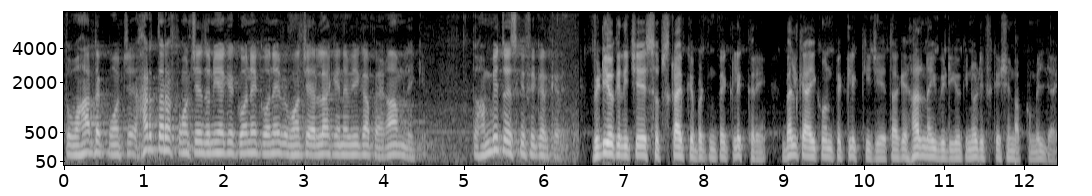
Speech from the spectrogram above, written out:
تو وہاں تک پہنچے، ہر طرف پہنچے دنیا کے کونے کونے پہ پہنچے اللہ کے نبی کا پیغام لے کے۔ تو ہم بھی تو اس کی فکر کریں۔ ویڈیو کے نیچے سبسکرائب کے بٹن پہ کلک کریں، بیل کے آئیکن پہ کلک کیجیے تاکہ ہر نئی ویڈیو کی نوٹیفیکیشن آپ کو مل جائے۔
